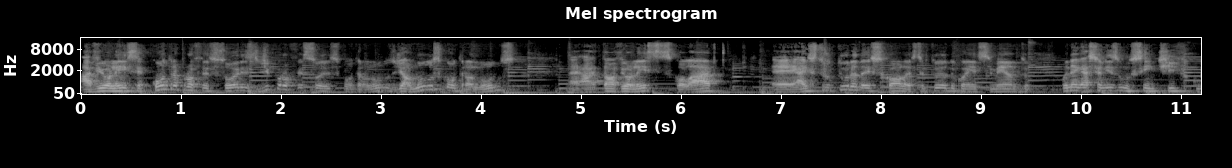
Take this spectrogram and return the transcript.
a violência contra professores, de professores contra alunos, de alunos contra alunos, é, então a violência escolar, é, a estrutura da escola, a estrutura do conhecimento, o negacionismo científico,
